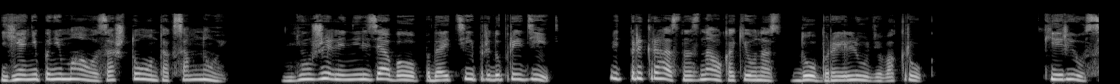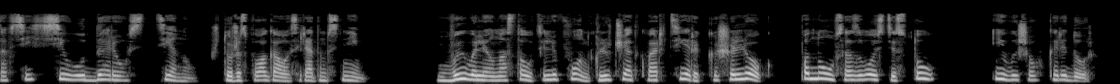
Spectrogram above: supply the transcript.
Я не понимала, за что он так со мной. Неужели нельзя было подойти и предупредить? Ведь прекрасно знал, какие у нас добрые люди вокруг. Кирилл со всей силы ударил стену, что располагалась рядом с ним. Вывалил на стол телефон, ключи от квартиры, кошелек, пнул со злости стул и вышел в коридор.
